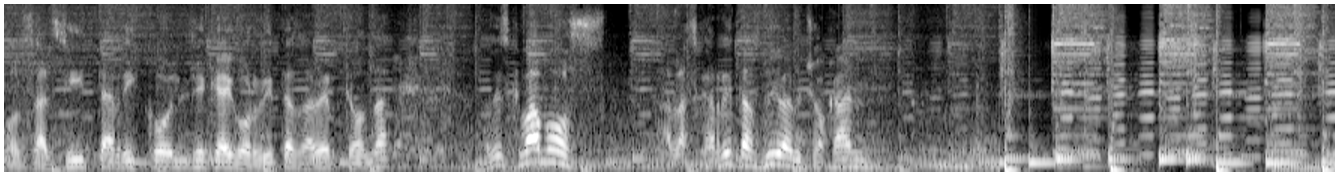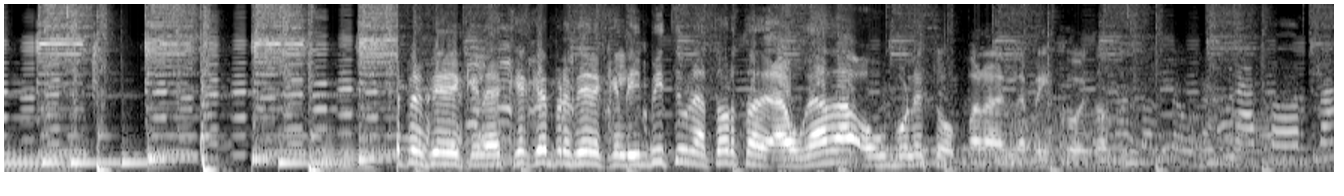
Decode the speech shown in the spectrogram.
con salsita rico. Dice que hay gorditas, a ver qué onda. Así es que vamos a las carnitas Viva Michoacán. ¿Qué prefiere que le, qué- qué prefiere, que le invite una torta de ahogada o un boleto para el México, Estados Unidos? Una torta.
